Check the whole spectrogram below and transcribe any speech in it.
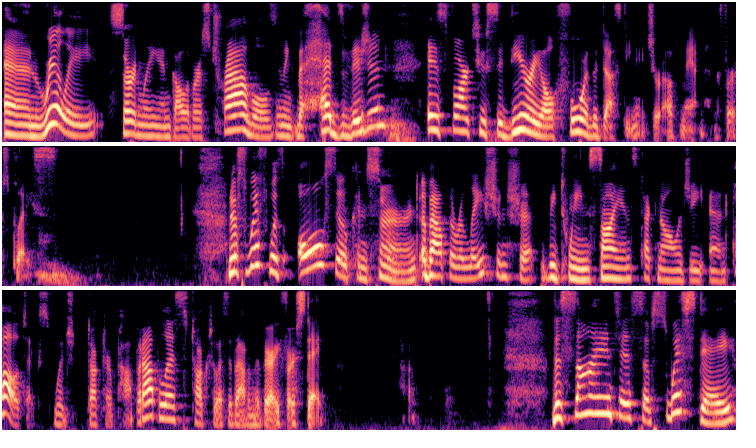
And really, certainly in Gulliver's Travels, I think the head's vision is far too sidereal for the dusty nature of man in the first place. Now, Swift was also concerned about the relationship between science, technology, and politics, which Dr. Papadopoulos talked to us about on the very first day. The scientists of Swift's day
